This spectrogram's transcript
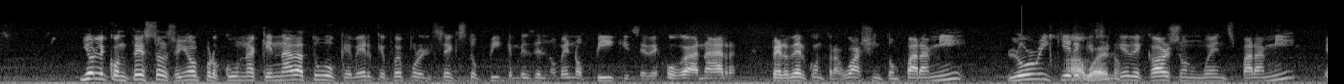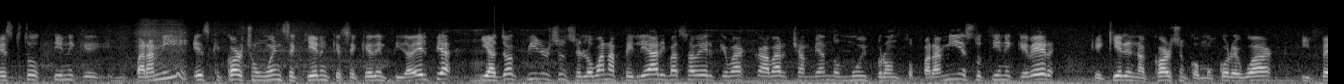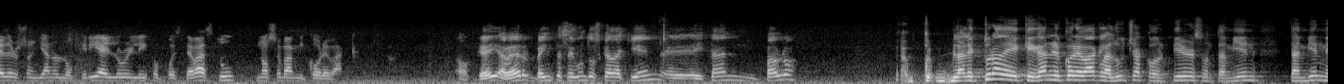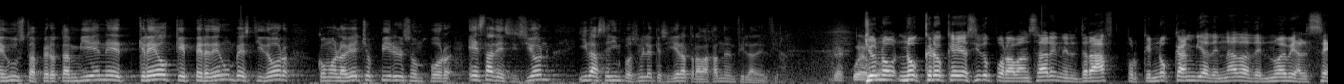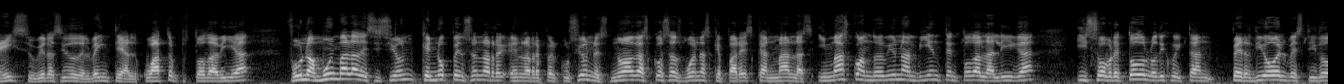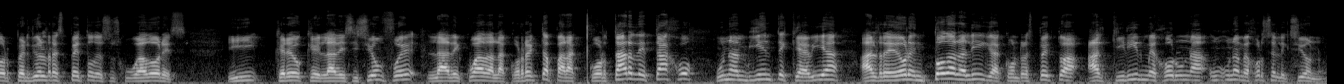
Yo le contesto al señor Procuna que nada tuvo que ver, que fue por el sexto pick en vez del noveno pick y se dejó ganar, perder contra Washington. Para mí, Lurie quiere Ah, que bueno. se quede Carson Wentz. Para mí, esto tiene que. Para mí, es que Carson Wentz se quieren que se quede en Filadelfia y a Doug Peterson se lo van a pelear y vas a ver que va a acabar chambeando muy pronto. Para mí, esto tiene que ver que quieren a Carson como coreback y Pederson ya no lo quería y Lurie le dijo: Pues te vas tú, no se va mi coreback. Ok, a ver, 20 segundos cada quien. Eh, Eitan, Pablo. La lectura de que gane el coreback, la lucha con Peterson también, también me gusta, pero también eh, creo que perder un vestidor como lo había hecho Peterson por esa decisión iba a ser imposible que siguiera trabajando en Filadelfia. De. Yo no, no creo que haya sido por avanzar en el draft, porque no cambia de nada del 9 al 6. Si hubiera sido del 20 al 4, pues todavía. Fue una muy mala decisión que no pensó en, la re- en las repercusiones. No hagas cosas buenas que parezcan malas. Y más cuando había un ambiente en toda la liga. Y sobre todo, lo dijo Itán, perdió el vestidor, perdió el respeto de sus jugadores. Y creo que la decisión fue la adecuada, la correcta, para cortar de tajo un ambiente que había alrededor en toda la liga con respecto a adquirir mejor una, una mejor selección. ¿no?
